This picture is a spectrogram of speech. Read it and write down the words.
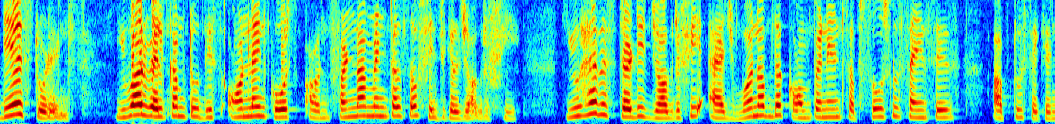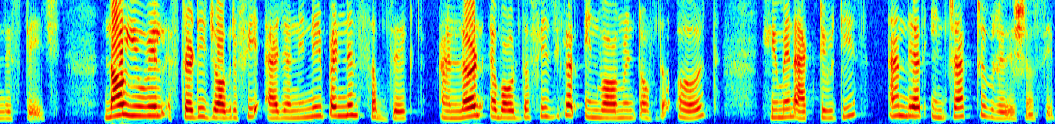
Dear students, you are welcome to this online course on fundamentals of physical geography. You have studied geography as one of the components of social sciences up to secondary stage. Now you will study geography as an independent subject and learn about the physical environment of the earth, human activities and their interactive relationship.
